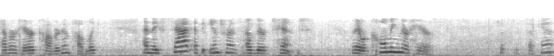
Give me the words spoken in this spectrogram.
have her hair covered in public. And they sat at the entrance of their tent. And they were combing their hair. Just a second.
